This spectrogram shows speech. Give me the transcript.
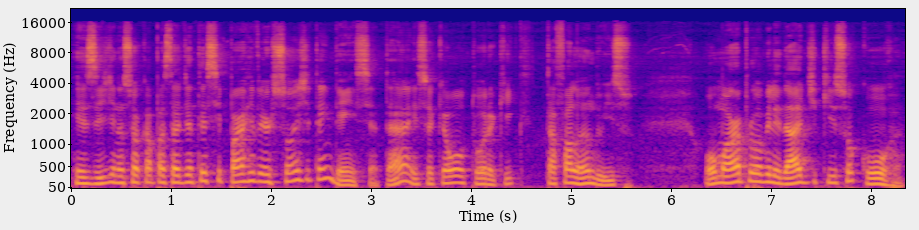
reside na sua capacidade de antecipar reversões de tendência, tá? Isso aqui é o autor aqui que está falando isso. Ou maior probabilidade de que isso ocorra.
